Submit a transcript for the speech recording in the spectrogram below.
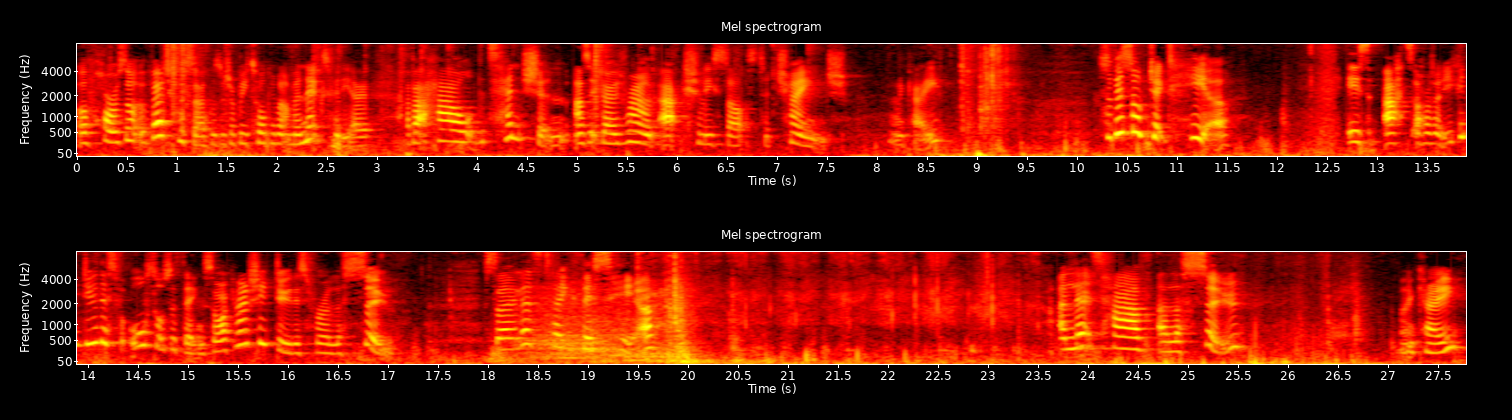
of horizontal vertical circles, which I'll be talking about in my next video, about how the tension as it goes round actually starts to change. Okay. So this object here is at a horizontal. You can do this for all sorts of things. So I can actually do this for a lasso. So let's take this here. And let's have a lasso. Okay,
